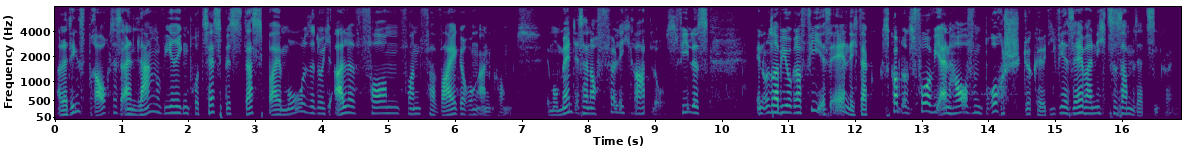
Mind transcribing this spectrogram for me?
Allerdings braucht es einen langwierigen Prozess, bis das bei Mose durch alle Formen von Verweigerung ankommt. Im Moment ist er noch völlig ratlos. Vieles in unserer Biografie ist ähnlich. Es kommt uns vor wie ein Haufen Bruchstücke, die wir selber nicht zusammensetzen können.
